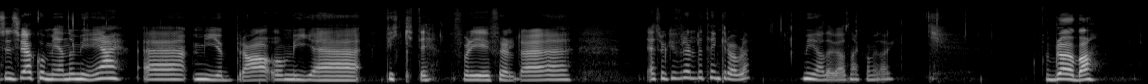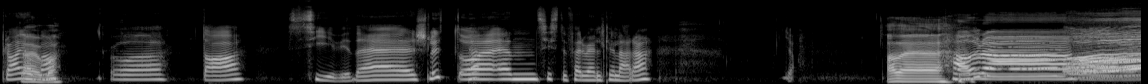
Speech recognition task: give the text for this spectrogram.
syns vi har kommet gjennom mye, jeg. Uh, mye bra og mye viktig. Fordi foreldre Jeg tror ikke foreldre tenker over det. Mye av det vi har snakka om i dag. Bra jobba. Bra Bra jobba. Og da sier vi det slutt. Og en siste farvel til Lara. Ha det. Ha det bra!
